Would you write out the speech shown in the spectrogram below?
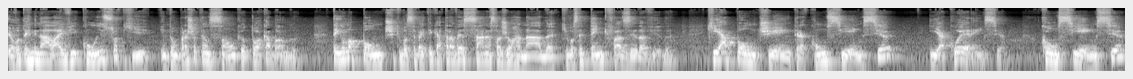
Eu vou terminar a live com isso aqui, então preste atenção que eu tô acabando tem uma ponte que você vai ter que atravessar nessa jornada que você tem que fazer da vida, que é a ponte entre a consciência e a coerência. Consciência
